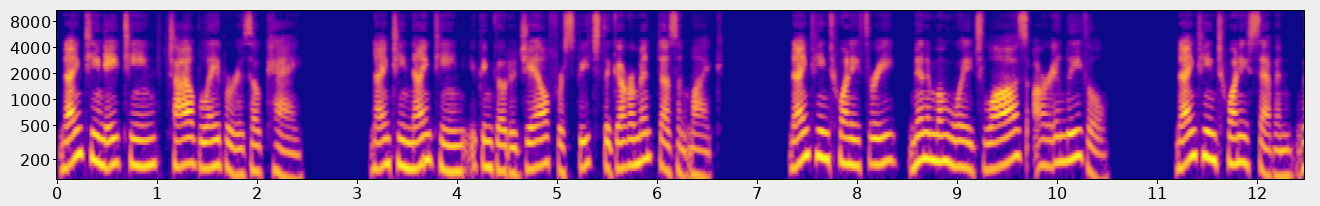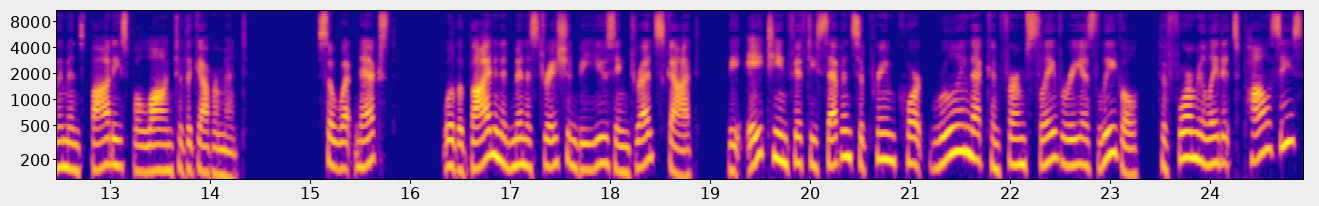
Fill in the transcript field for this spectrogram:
1918, child labor is okay. 1919, you can go to jail for speech the government doesn't like. 1923, minimum wage laws are illegal. 1927 Women's bodies belong to the government. So what next? Will the Biden administration be using Dred Scott, the 1857 Supreme Court ruling that confirmed slavery as legal, to formulate its policies?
